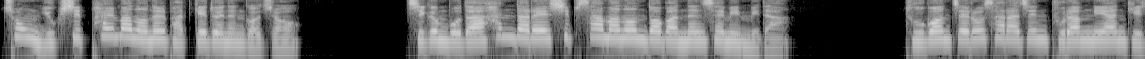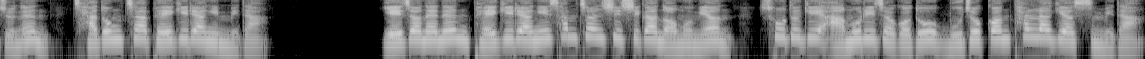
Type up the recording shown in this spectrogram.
총 68만원을 받게 되는 거죠. 지금보다 한 달에 14만원 더 받는 셈입니다. 두 번째로 사라진 불합리한 기준은 자동차 배기량입니다. 예전에는 배기량이 3000cc가 넘으면 소득이 아무리 적어도 무조건 탈락이었습니다.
